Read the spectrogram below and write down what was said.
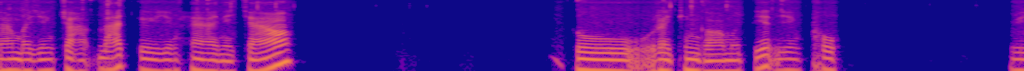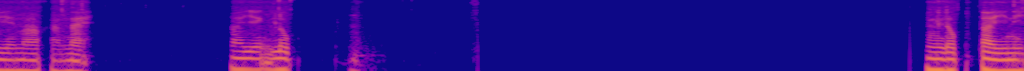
ណាំ បើយើងចាស់ដាច់គឺយើងហាយនេះចោលគូ rectangle មួយទៀតយើងភុះវាមកខាងនេះហើយយើងលុបលុបផ្ទៃនេះ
